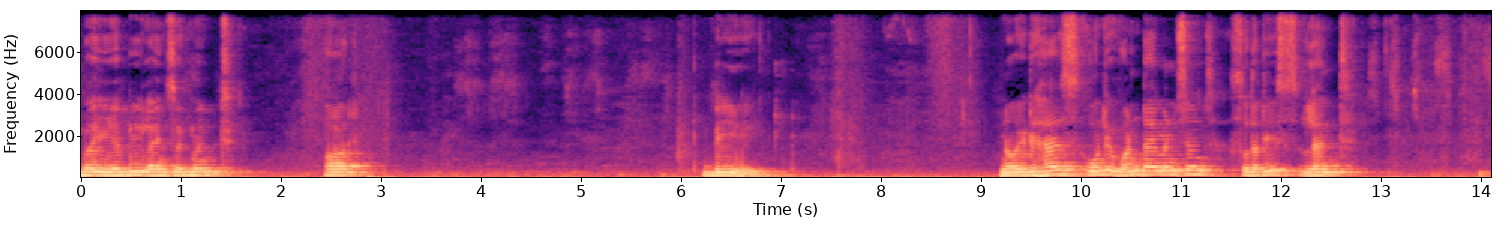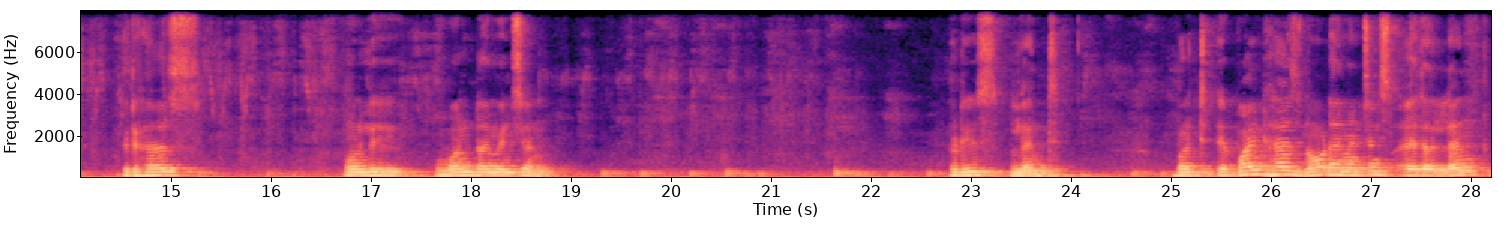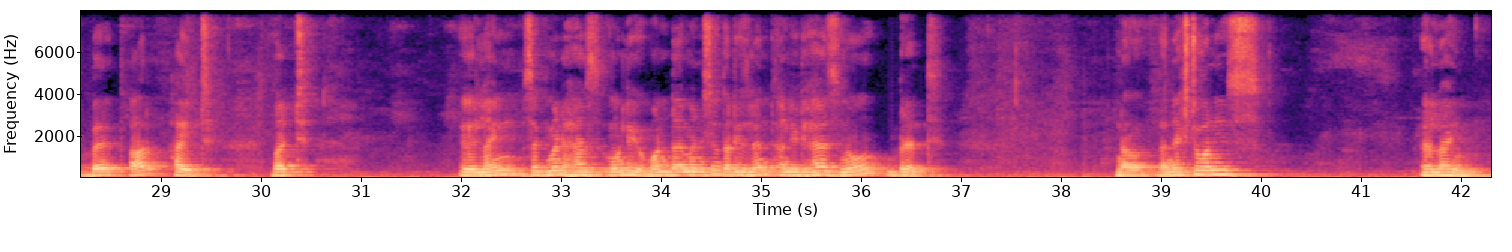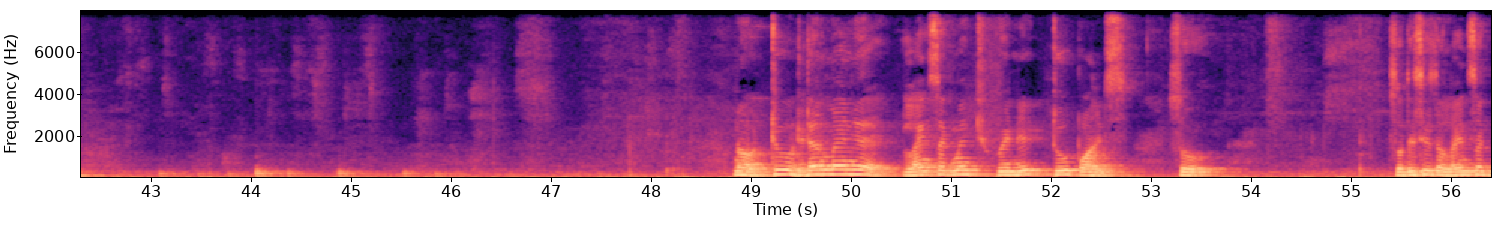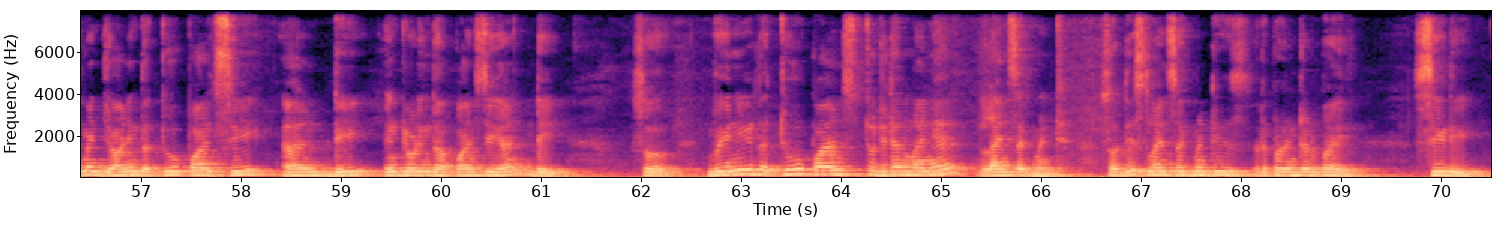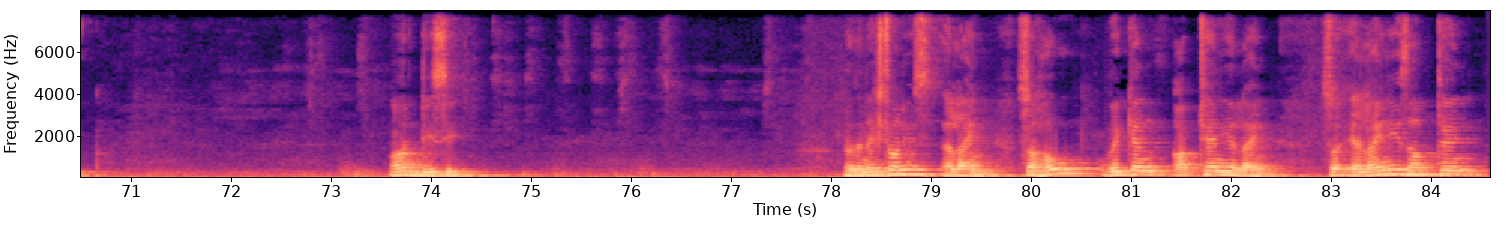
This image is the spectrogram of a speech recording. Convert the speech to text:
by AB line segment or BA. Now it has only one dimension, so that is length. It has only one dimension, that is length. but a point has no dimensions either length breadth or height but a line segment has only one dimension that is length and it has no breadth. Now the next one is a line. Now to determine a line segment we need two points. So so this is the line segment joining the two points C and D including the point C and D. So we need the two points to determine a line segment. So this line segment is represented by CD or DC. Now the next one is a line. So how we can obtain a line? So a line is obtained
